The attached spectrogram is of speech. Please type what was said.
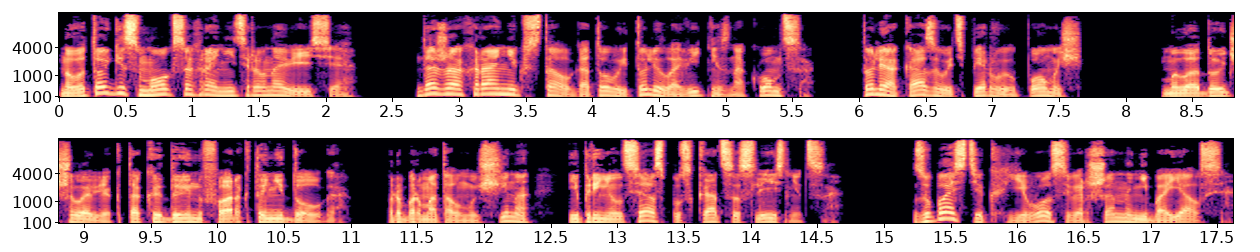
Но в итоге смог сохранить равновесие. Даже охранник встал, готовый то ли ловить незнакомца, то ли оказывать первую помощь. «Молодой человек, так и до инфаркта недолго», пробормотал мужчина и принялся спускаться с лестницы. Зубастик его совершенно не боялся.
